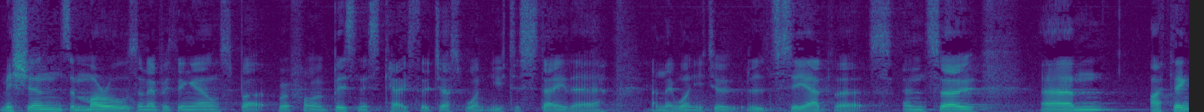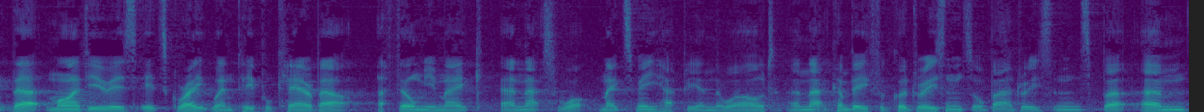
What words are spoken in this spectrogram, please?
missions and morals and everything else, but we're from a business case, they just want you to stay there and they want you to see adverts. And so um, I think that my view is it's great when people care about a film you make, and that's what makes me happy in the world. And that can be for good reasons or bad reasons. But um,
